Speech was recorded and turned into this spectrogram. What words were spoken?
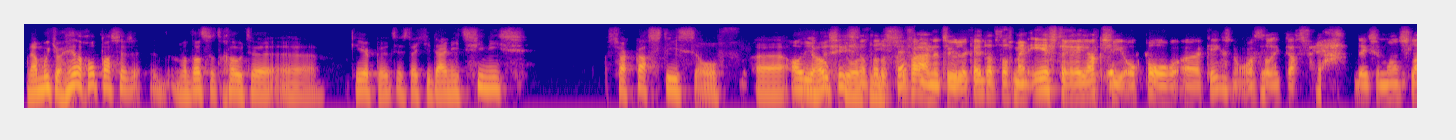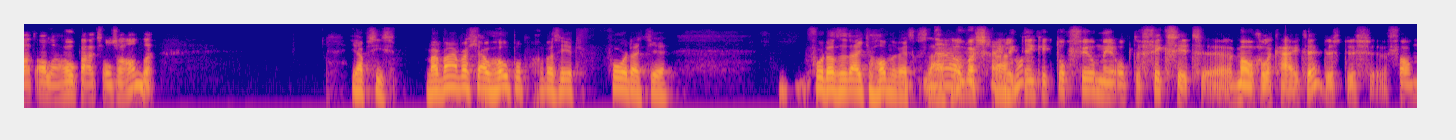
nou moet je heel erg oppassen, want dat is het grote uh, keerpunt, is dat je daar niet cynisch, sarcastisch of uh, al je hoop Precies, want dat is het gevaar natuurlijk. Hè? Dat was mijn eerste reactie op Paul uh, Kingsnorth, dat ik dacht van ja, deze man slaat alle hoop uit onze handen. Ja, precies. Maar waar was jouw hoop op gebaseerd voordat je voordat het uit je handen werd geslagen? Nou, waarschijnlijk denk ik toch veel meer op de fix-it-mogelijkheid. Uh, dus, dus van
